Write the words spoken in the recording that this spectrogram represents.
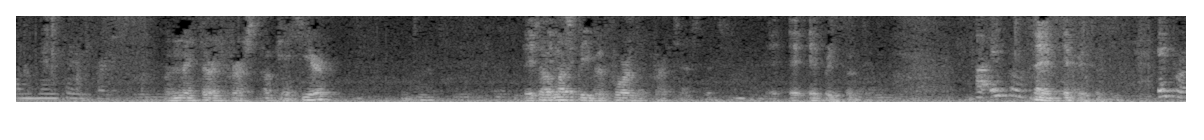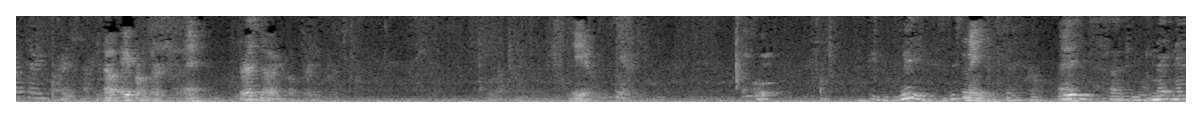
on May 31st. On May 31st. Okay, here. え So it must be before the protest. えエプリルあ、April, えエプリル April 31st. Oh, April 31st. え There is no April 31st. here. Here. Is there? メインですねメインですね、メインえ31 May, May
